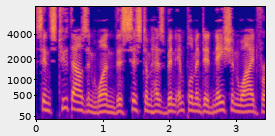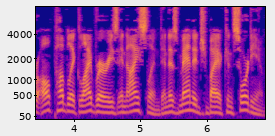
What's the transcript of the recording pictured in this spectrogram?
Since 2001 this system has been implemented nationwide for all public libraries in Iceland and is managed by a consortium.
